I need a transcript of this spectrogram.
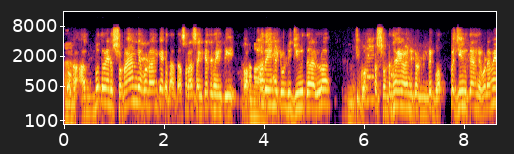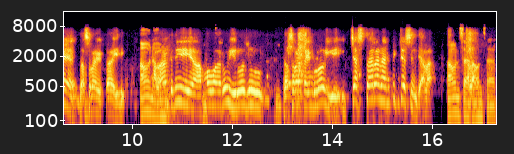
ఒక అద్భుతమైన శుభాన్ని ఇవ్వడానికే కదా. దసరా సంకేతం ఏంటి? గొప్పదైనటువంటి జీవితాల్లో గొప్ప శుభదైనటువంటి గొప్ప జీవితాన్ని ఇవ్వడమే దసరా యొక్క ఇది. అలాంటిది అమ్మవారు ఈ రోజు దసరా టైంలో ఇచ్చేస్తారని అనిపించేసింది అలా. అవును సార్ అవును సార్.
